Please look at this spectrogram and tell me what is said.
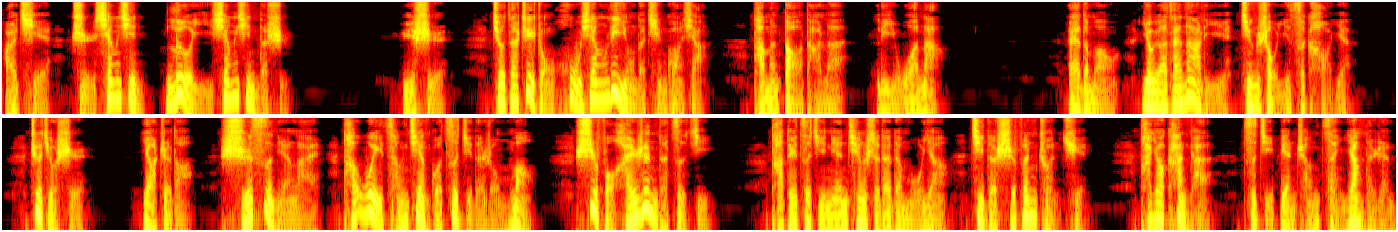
而且只相信乐意相信的事。于是，就在这种互相利用的情况下，他们到达了。里沃纳，埃德蒙又要在那里经受一次考验。这就是，要知道，十四年来他未曾见过自己的容貌，是否还认得自己？他对自己年轻时代的模样记得十分准确。他要看看自己变成怎样的人。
